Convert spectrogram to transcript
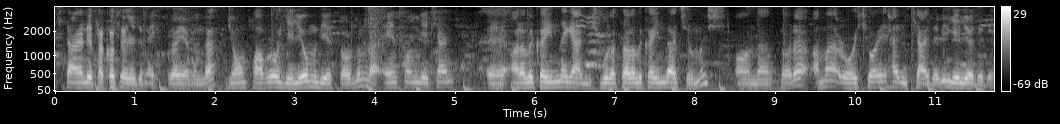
İki tane de taco söyledim ekstra yanında. John Favreau geliyor mu diye sordum da en son geçen e, Aralık ayında gelmiş. Burası Aralık ayında açılmış ondan sonra ama Roy Choi her iki ayda bir geliyor dedi.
